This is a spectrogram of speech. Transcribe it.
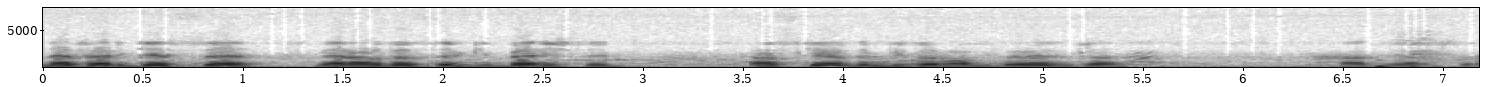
nefer geçse ben orada desem ki ben işte askerdim bir zaman böyle sen hadi canım sana.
